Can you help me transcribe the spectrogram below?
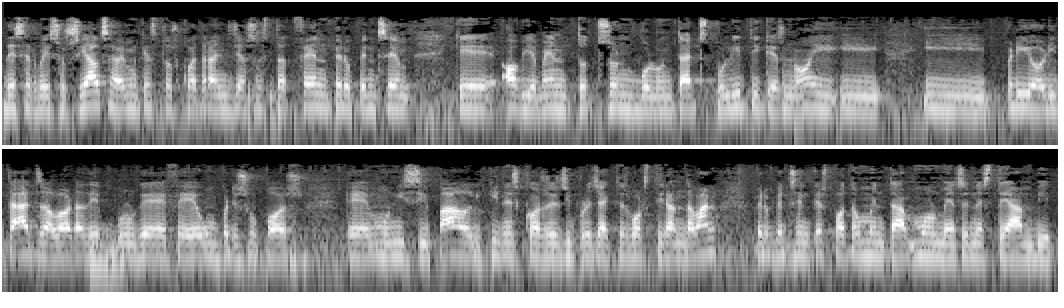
de serveis socials. Sabem que aquests quatre anys ja s'ha estat fent, però pensem que, òbviament, tots són voluntats polítiques no? I, i, i prioritats a l'hora de voler fer un pressupost eh, municipal i quines coses i projectes vols tirar endavant, però pensem que es pot augmentar molt més en aquest àmbit.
